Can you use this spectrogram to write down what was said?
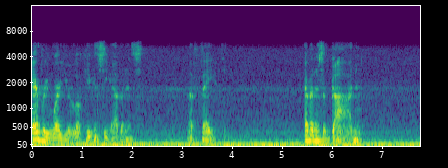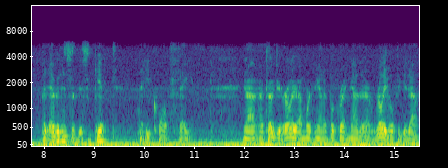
everywhere you look, you can see evidence of faith, evidence of God, but evidence of this gift that He called faith. You know, I, I, told you earlier I'm working on a book right now that I really hope to get out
